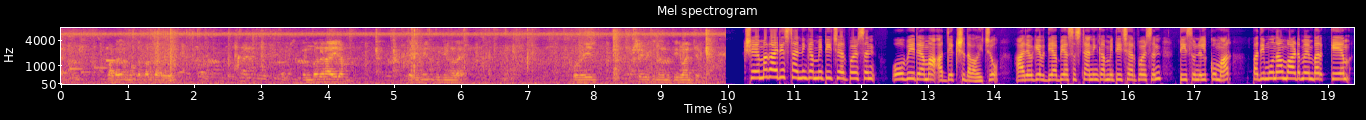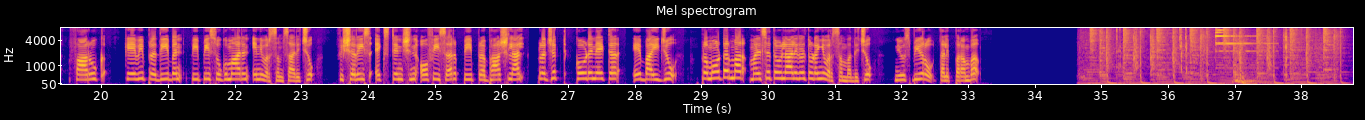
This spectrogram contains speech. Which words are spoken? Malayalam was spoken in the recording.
പടകൽ മുത്തപ്പൻ കടവിൽ എൺപതിനായിരം കരിമീൻ കുഞ്ഞുങ്ങളെ പുഴയിൽ നിക്ഷേപിക്കുന്നതിന് തീരുമാനിച്ചിട്ടുണ്ട്. ക്ഷേമകാര്യ standing committee chairperson O V Rama അധ്യക്ഷത വഹിച്ചു. ആരോഗ്യ വിദ്യാഭ്യാസ standing committee chairperson T Sunilkumar പതിമൂന്നാം ward member K M Farooq K V Pradeepan P P Sukumaran എന്നിവർ സംസാരിച്ചു. Fisheries extension officer P Prabhash Lal project coordinator A Baiju പ്രൊമോട്ടർമാർ മത്സ്യത്തൊഴിലാളികൾ തുടങ്ങിയവർ സംബന്ധിച്ചു. News bureau Taliparamba.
